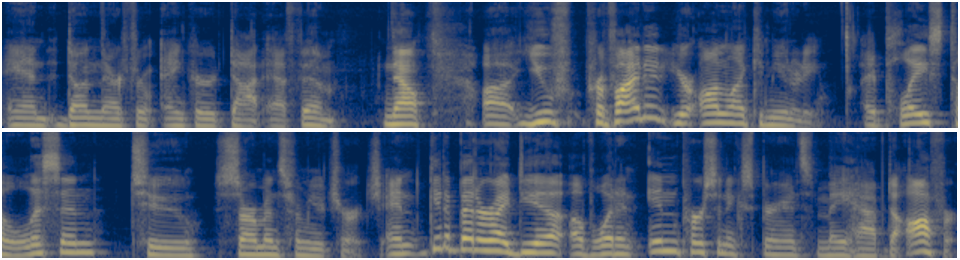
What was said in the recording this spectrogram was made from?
and done there through anchor.fm. Now, uh, you've provided your online community a place to listen to sermons from your church and get a better idea of what an in person experience may have to offer.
